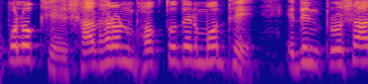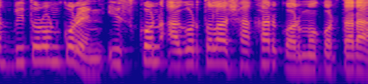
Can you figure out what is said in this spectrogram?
উপলক্ষে সাধারণ ভক্তদের মধ্যে এদিন প্রসাদ বিতরণ করেন ইসকন আগরতলা শাখার কর্মকর্তারা।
